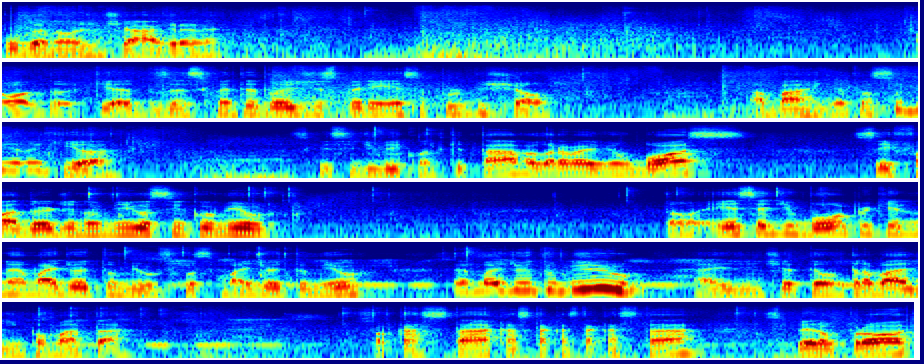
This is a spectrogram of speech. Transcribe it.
Pulga não, a gente agra, né? Ó, aqui é 252 de experiência por bichão. A barrinha tá subindo aqui, ó. Esqueci de ver quanto que tava. Agora vai vir um boss. Ceifador de inimigo 5000. Então esse é de boa porque ele não é mais de 8 mil. Se fosse mais de 8 mil, é mais de 8 mil. Aí a gente ia ter um trabalhinho pra matar. Só castar, castar, castar, castar. Espera o proc,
